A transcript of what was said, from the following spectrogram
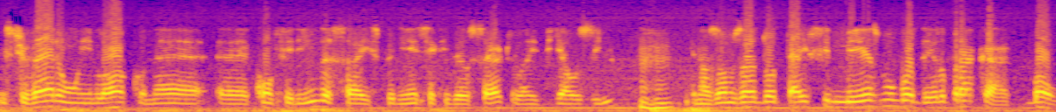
estiveram em loco, né, é, conferindo essa experiência que deu certo lá em Pinhalzinho. Uhum. E nós vamos adotar esse mesmo modelo para cá. Bom,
